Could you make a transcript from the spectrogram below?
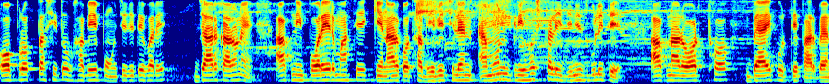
অপ্রত্যাশিতভাবে পৌঁছে যেতে পারে, যার কারণে আপনি পরের মাসে কেনার কথা ভেবেছিলেন এমন গৃহস্থালী জিনিসগুলিতে আপনার অর্থ ব্যয় করতে পারবেন।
